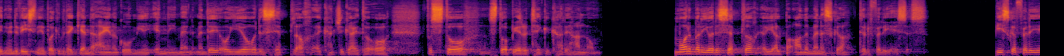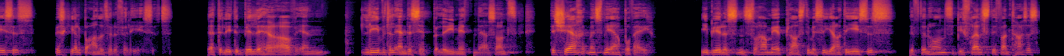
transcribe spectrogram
det er en undervisning vi bruker med Agenda 1 og går mye inn i. Men, men, det å gjøre disipler er kanskje greit å forstå stå bedre og tenke hva det handler om. Målet med å gjøre disipler er å hjelpe andre mennesker til å følge Jesus. Vi skal følge Jesus, vi skal hjelpe andre til å følge Jesus. Dette er et lite bilde her av en livet til en disippel i midten der. Sant? Det skjer mens vi er på vei. I begynnelsen så har vi et plass til vi sier ja til Jesus, løfter en hånd, blir frelst, det er fantastisk,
